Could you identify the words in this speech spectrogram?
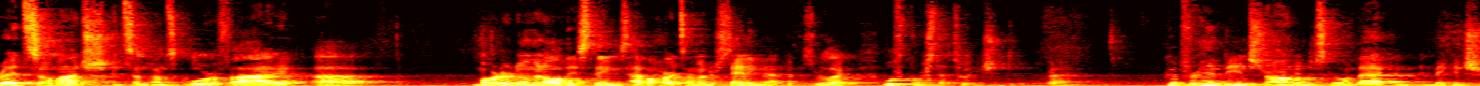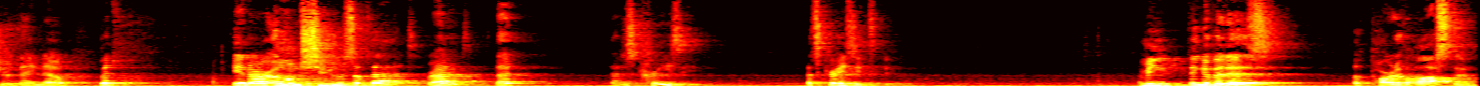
read so much and sometimes glorify uh, martyrdom and all these things have a hard time understanding that because we're like, well, of course that's what you should do, right? Good for him being strong and just going back and, and making sure they know. But in our own shoes of that, right? That that is crazy. That's crazy to do. I mean, think of it as a part of Austin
